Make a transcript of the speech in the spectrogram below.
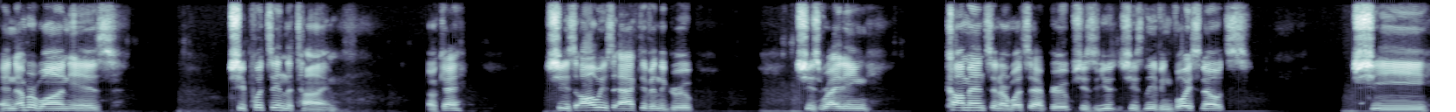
and number one is she puts in the time okay? She's always active in the group. She's writing comments in our whatsapp group. She's she's leaving voice notes. She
